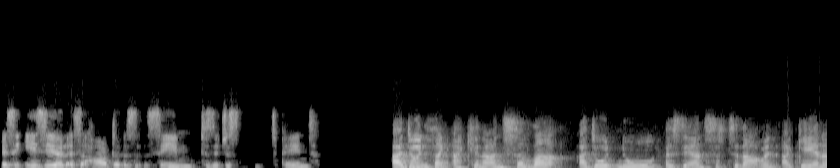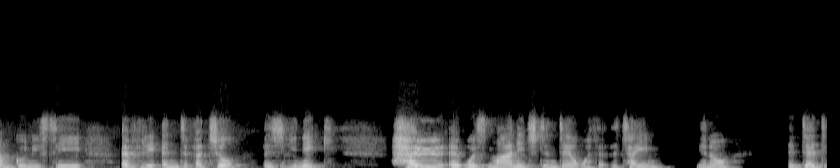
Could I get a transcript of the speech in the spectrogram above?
Is it easier? Is it harder? Is it the same? Does it just depend? I don't think I can answer that. I don't know is the answer to that one. Again, I'm going to say every individual is mm-hmm. unique. How it was managed and dealt with at the time, you know, it did.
